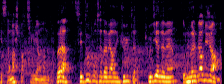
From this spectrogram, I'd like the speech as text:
et ça marche particulièrement bien. Voilà, c'est tout pour cette affaire du culte. Je vous dis à demain, aux nouvelles peurs du genre.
